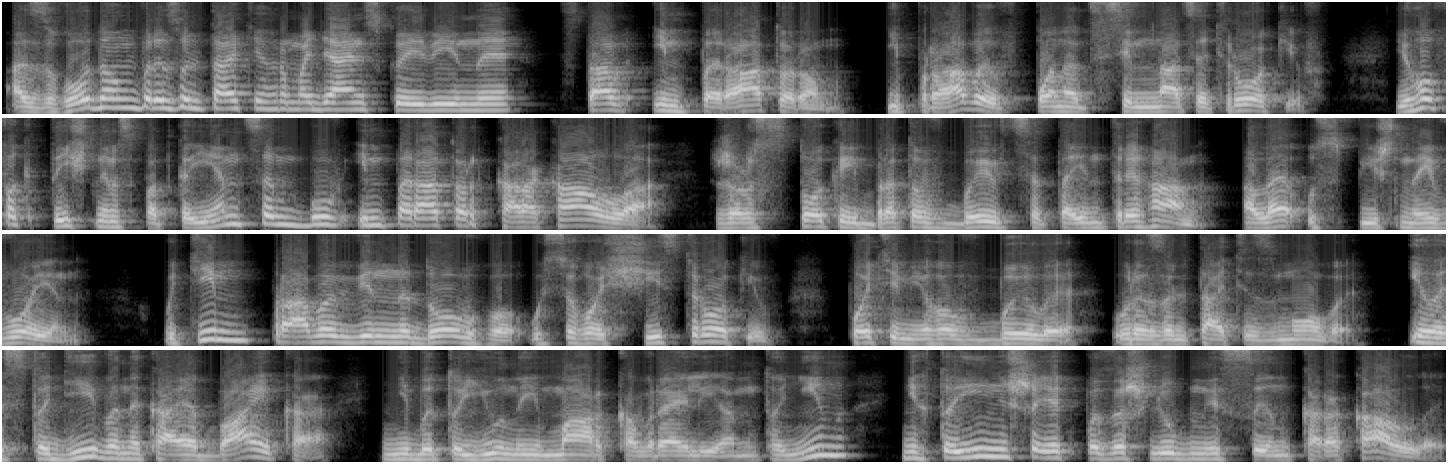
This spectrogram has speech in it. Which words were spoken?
а згодом в результаті громадянської війни став імператором і правив понад 17 років. Його фактичним спадкоємцем був імператор Каракалла, жорстокий братовбивця та інтриган, але успішний воїн. Утім, правив він недовго, усього 6 років, потім його вбили у результаті змови. І ось тоді виникає байка, нібито юний Марк Аврелій Антонін, ніхто інший, як позашлюбний син Каракалли.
